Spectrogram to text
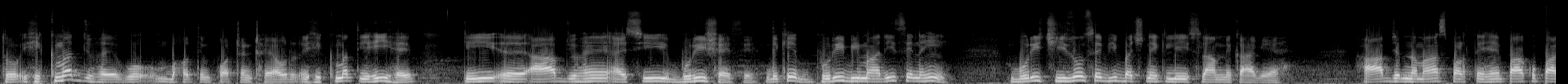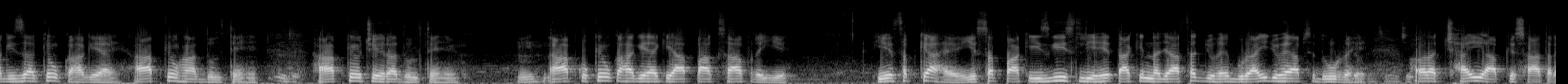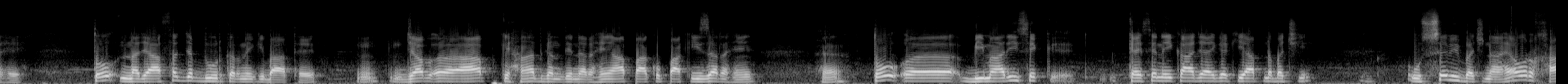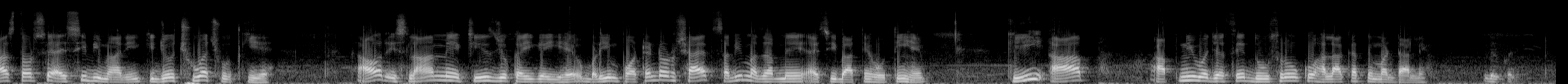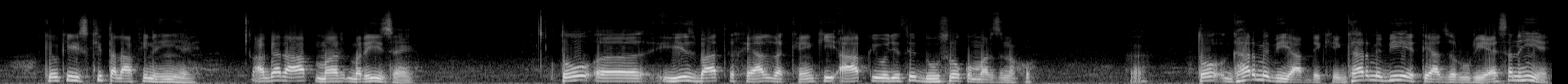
تو حکمت جو ہے وہ بہت امپورٹنٹ ہے اور حکمت یہی ہے کہ آپ جو ہیں ایسی بری شے سے دیکھیں بری بیماری سے نہیں بری چیزوں سے بھی بچنے کے لیے اسلام میں کہا گیا ہے۔ آپ جب نماز پڑھتے ہیں پاک و پاگیزہ کیوں کہا گیا ہے؟ آپ کیوں ہاتھ دھلتے ہیں؟ جی۔ آپ کیوں چہرہ دھلتے ہیں؟ آپ کو کیوں کہا گیا کہ آپ پاک صاف رہیے؟ یہ سب کیا ہے؟ یہ سب پاکیزگی اس لیے ہے تاکہ نجاست جو ہے برائی جو ہے آپ سے دور رہے جی، جی، جی۔ اور اچھائی آپ کے ساتھ رہے۔ تو نجاست جب دور کرنے کی بات ہے جب آپ کے ہاتھ گندے نہ رہیں آپ پاک و پاکیزہ رہیں تو بیماری سے کیسے نہیں کہا جائے گا کہ آپ نہ بچیے؟ اس سے بھی بچنا ہے اور خاص طور سے ایسی بیماری کہ جو چھوا چھوت کی ہے۔ اور اسلام میں ایک چیز جو کہی گئی ہے وہ بڑی امپورٹنٹ اور شاید سبھی مذہب میں ایسی باتیں ہوتی ہیں کہ آپ اپنی وجہ سے دوسروں کو ہلاکت میں مت ڈالیں۔ بالکل۔ کیونکہ اس کی تلافی نہیں ہے۔ اگر آپ مریض ہیں تو یہ اس بات کا خیال رکھیں کہ آپ کی وجہ سے دوسروں کو مرض نہ ہو؟ تو گھر میں بھی آپ دیکھیں، گھر میں بھی احتیاط ضروری ہے، ایسا نہیں ہے۔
